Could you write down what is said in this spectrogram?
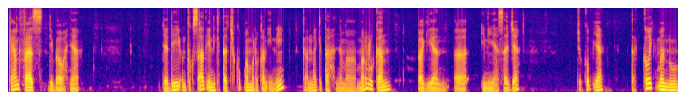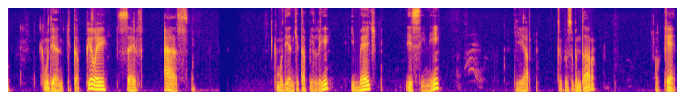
canvas di bawahnya. Jadi untuk saat ini kita cukup memerlukan ini karena kita hanya memerlukan bagian uh, ininya saja. Cukup ya. Kita klik menu, kemudian kita pilih save as. Kemudian kita pilih image di sini. Ya, tunggu sebentar. Oke,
